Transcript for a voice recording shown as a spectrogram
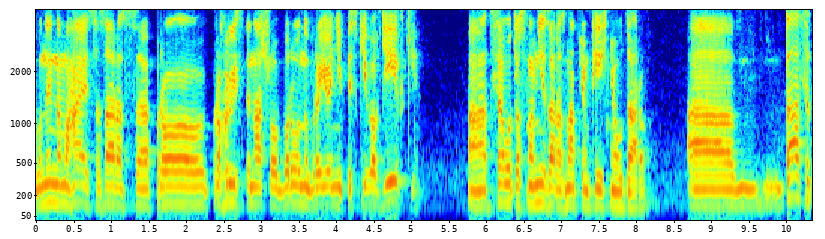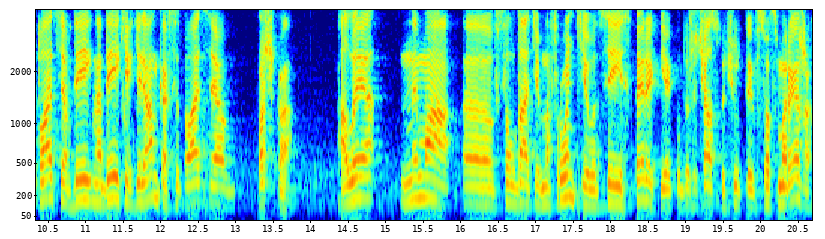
Вони намагаються зараз е, про, прогризти нашу оборону в районі Пісків Авдіївки. Це от основні зараз напрямки їхнього удару. Та ситуація в деяк... на деяких ділянках ситуація важка, але нема е, в солдатів на фронті цієї істерики, яку дуже часто чути в соцмережах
